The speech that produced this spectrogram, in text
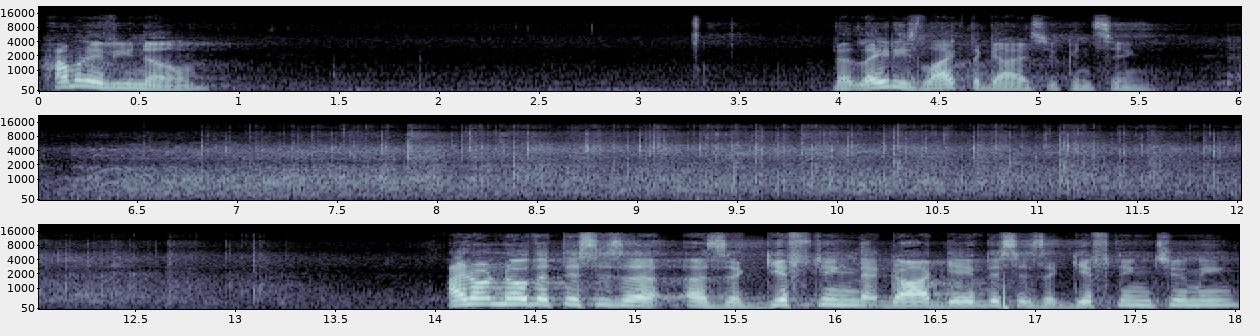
How many of you know that ladies like the guys who can sing? I don't know that this is a, as a gifting that God gave this as a gifting to me.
